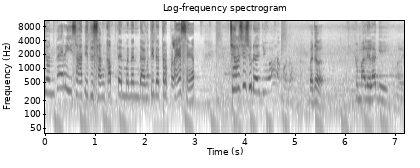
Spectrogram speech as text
John Terry saat itu sang kapten menendang tidak terpleset, Chelsea sudah juara, Podok. betul Kembali lagi, Kembali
